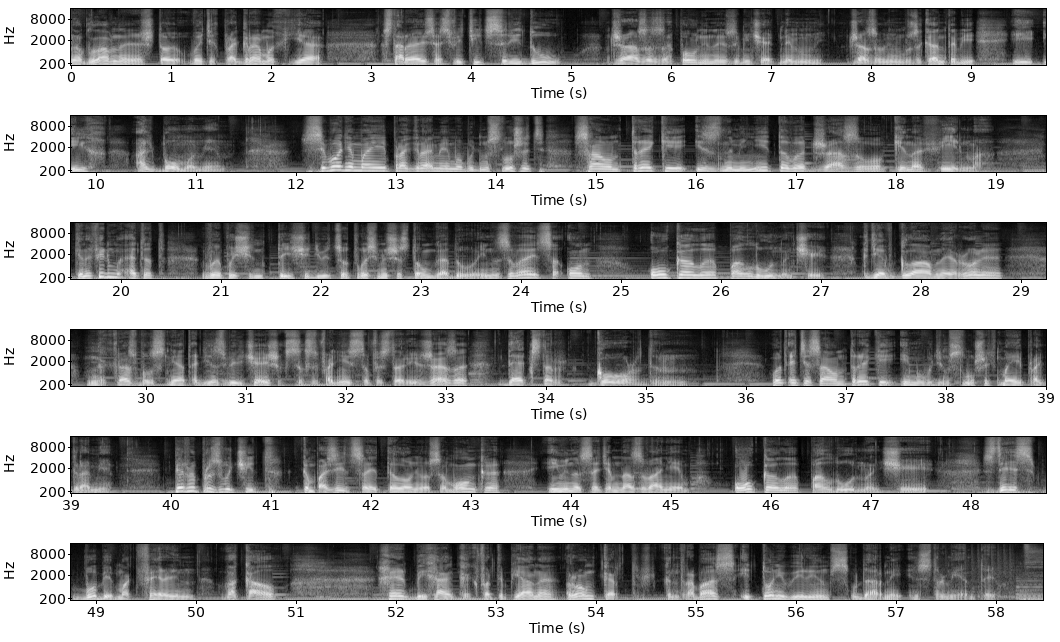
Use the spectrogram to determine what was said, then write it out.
Но главное, что в этих программах я стараюсь осветить среду джаза, заполненную замечательными джазовыми музыкантами и их альбомами. Сегодня в моей программе мы будем слушать саундтреки из знаменитого джазового кинофильма. Кинофильм этот выпущен в 1986 году, и называется он «Около полуночи», где в главной роли как раз был снят один из величайших саксофонистов истории джаза Декстер Гордон. Вот эти саундтреки и мы будем слушать в моей программе. Первый прозвучит композиция Телониуса Монка именно с этим названием «Около полуночи». Здесь Бобби Макферрин – вокал, Херби Ханкок – фортепиано, Рон Картер – контрабас и Тони Уильямс – ударные инструменты. Mm-hmm.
